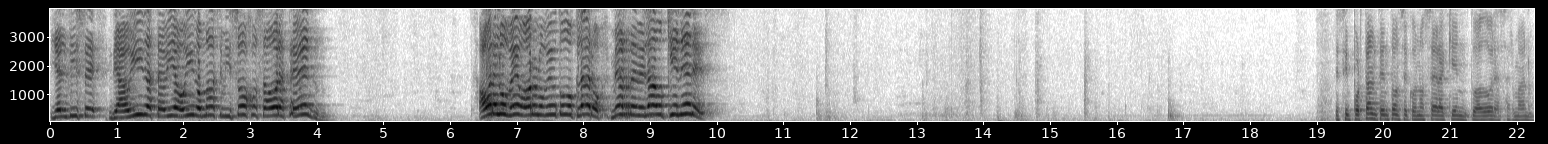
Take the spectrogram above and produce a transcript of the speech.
y Él dice, de oídas te había oído más mis ojos ahora te ven. Ahora lo veo, ahora lo veo todo claro, me has revelado quién eres. Es importante entonces conocer a quien tú adoras, hermano.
